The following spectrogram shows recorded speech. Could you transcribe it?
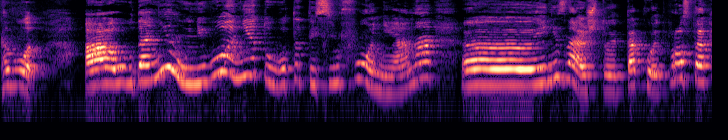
Вот. А у Данила, у него нету вот этой симфонии. Она, э, я не знаю, что это такое. Это просто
